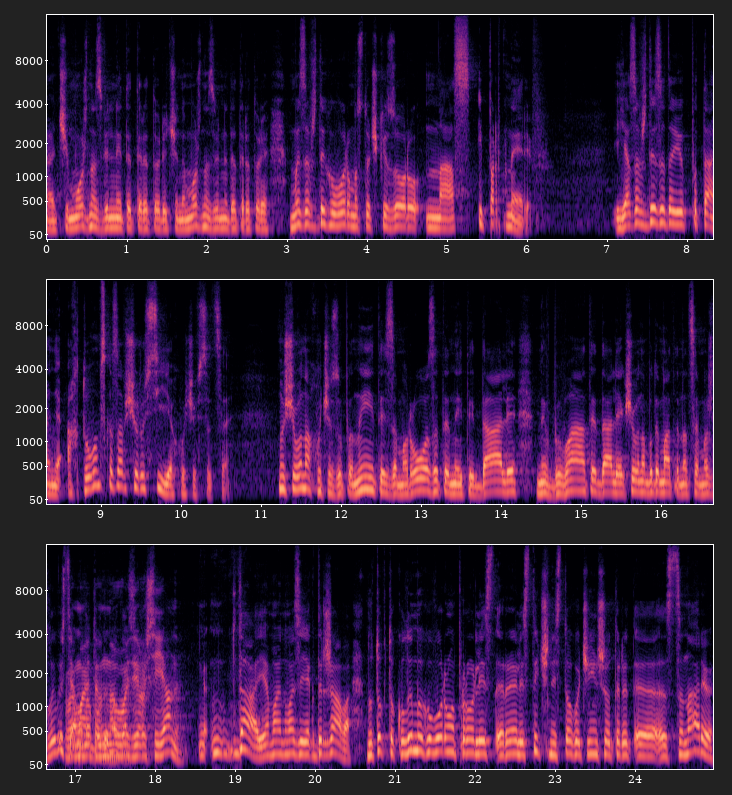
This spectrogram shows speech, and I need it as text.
Е, чи можна звільнити територію, чи не можна звільнити територію. Ми завжди говоримо з точки зору нас і партнерів. І я завжди задаю питання: а хто вам сказав, що Росія хоче все це? Ну, що вона хоче зупинитись, заморозити, не йти далі, не вбивати далі. Якщо вона буде мати на це можливість, Ви а вона маєте буде на мати- увазі росіяни? так, да, я маю на увазі як держава. Ну тобто, коли ми говоримо про реалістичність того чи іншого тери- е, сценарію,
